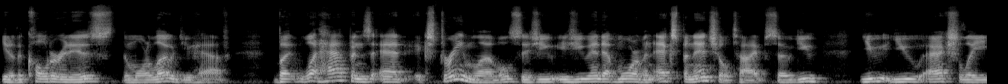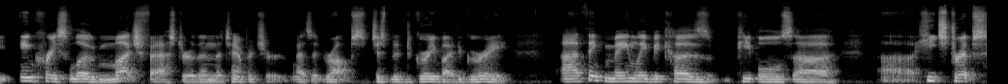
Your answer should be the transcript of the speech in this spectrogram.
you know the colder it is, the more load you have. But what happens at extreme levels is you is you end up more of an exponential type. So you you you actually increase load much faster than the temperature as it drops just degree by degree. I think mainly because people's uh, uh, heat strips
